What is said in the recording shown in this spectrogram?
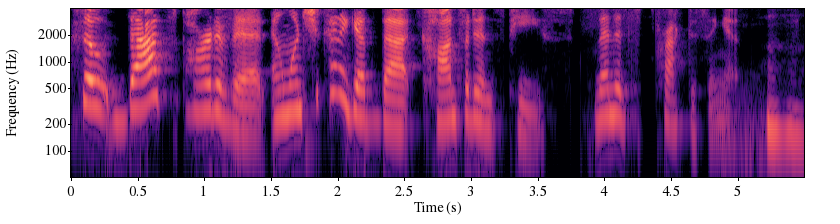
so that's part of it. And once you kind of get that confidence piece, then it's practicing it. Mhm.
